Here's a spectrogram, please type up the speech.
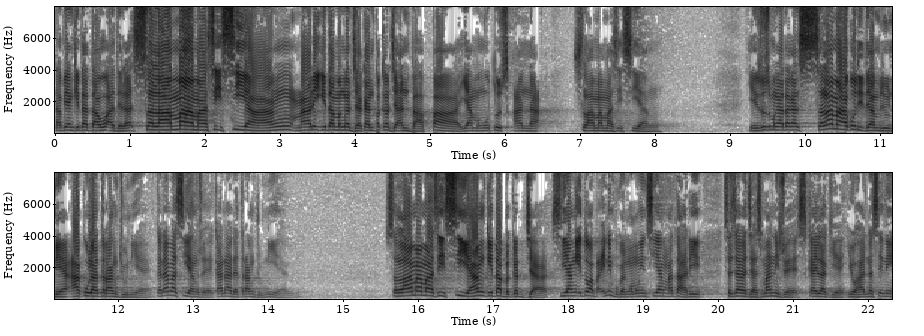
Tapi yang kita tahu adalah selama masih siang, mari kita mengerjakan pekerjaan Bapa yang mengutus anak selama masih siang. Yesus mengatakan, selama aku di dalam dunia, akulah terang dunia. Kenapa siang saya? Karena ada terang dunia. Selama masih siang kita bekerja. Siang itu apa? Ini bukan ngomongin siang matahari secara jasmani saya. Sekali lagi ya, Yohanes ini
